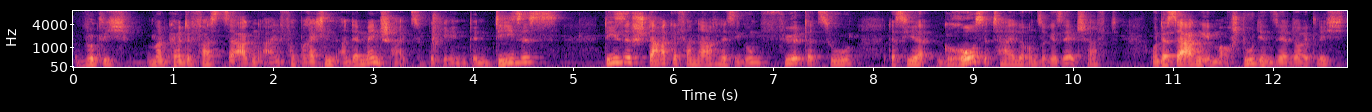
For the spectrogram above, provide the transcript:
wirklich, man könnte fast sagen, ein Verbrechen an der Menschheit zu begehen. Denn dieses, diese starke Vernachlässigung führt dazu, dass hier große Teile unserer Gesellschaft, und das sagen eben auch Studien sehr deutlich,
